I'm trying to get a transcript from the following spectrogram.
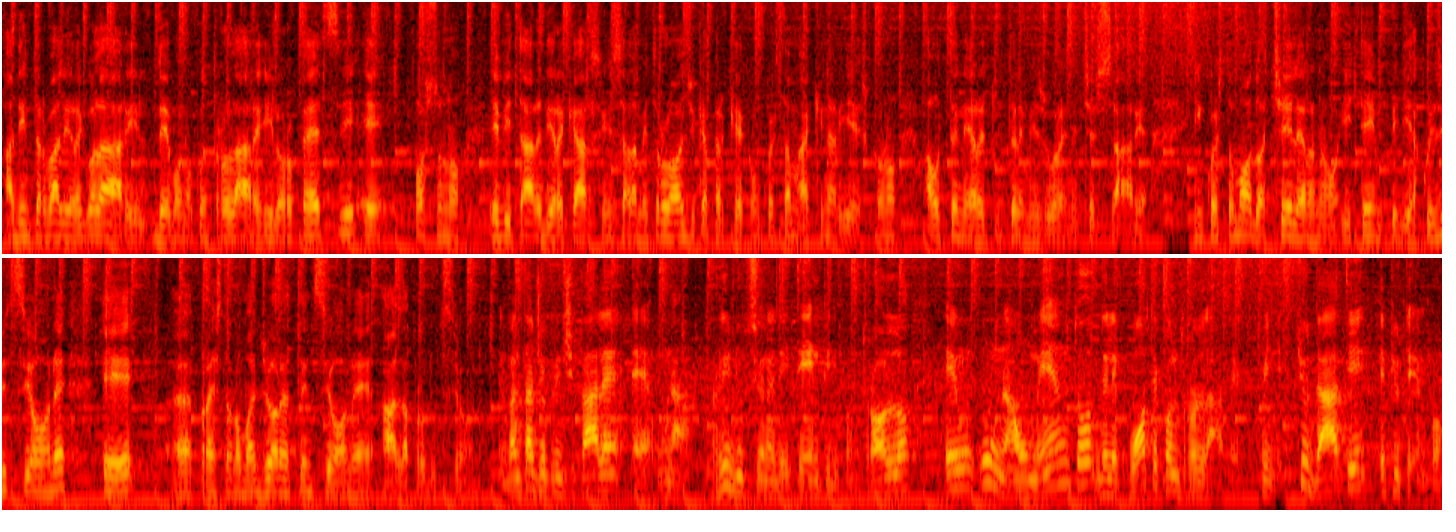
Ad intervalli regolari devono controllare i loro pezzi e possono evitare di recarsi in sala metrologica perché con questa macchina riescono a ottenere tutte le misure necessarie. In questo modo accelerano i tempi di acquisizione e eh, prestano maggiore attenzione alla produzione. Il vantaggio principale è una riduzione dei tempi di controllo e un, un, aumento delle quote controllate, quindi più dati e più tempo.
